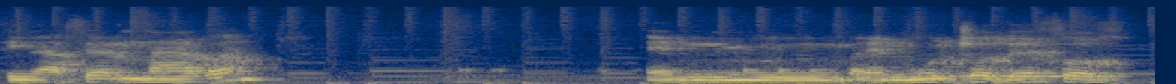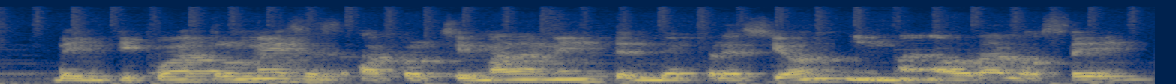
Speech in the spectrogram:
sin hacer nada. En, en, muchos de esos 24 meses aproximadamente en depresión, y ahora lo sé,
